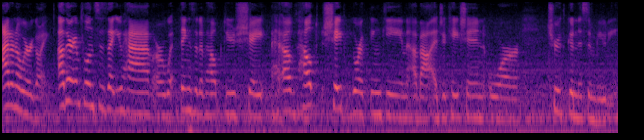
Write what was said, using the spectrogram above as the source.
I don't know where we're going. Other influences that you have, or what things that have helped you shape, have helped shape your thinking about education or truth, goodness, and beauty.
